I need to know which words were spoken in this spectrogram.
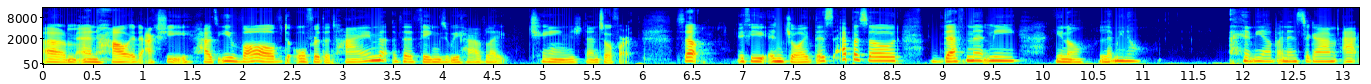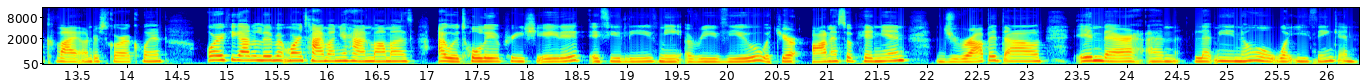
Um, and how it actually has evolved over the time, the things we have like changed and so forth. So, if you enjoyed this episode, definitely, you know, let me know. Hit me up on Instagram at Kawai underscore Quinn Or if you got a little bit more time on your hand, mamas, I would totally appreciate it if you leave me a review with your honest opinion. Drop it down in there and let me know what you think and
